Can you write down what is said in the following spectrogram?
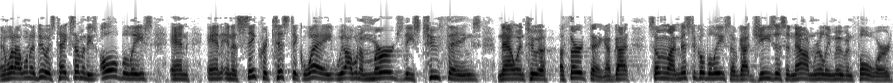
And what I want to do is take some of these old beliefs and, and in a syncretistic way, we, I want to merge these two things now into a, a third thing. I've got some of my mystical beliefs, I've got Jesus, and now I'm really moving forward.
